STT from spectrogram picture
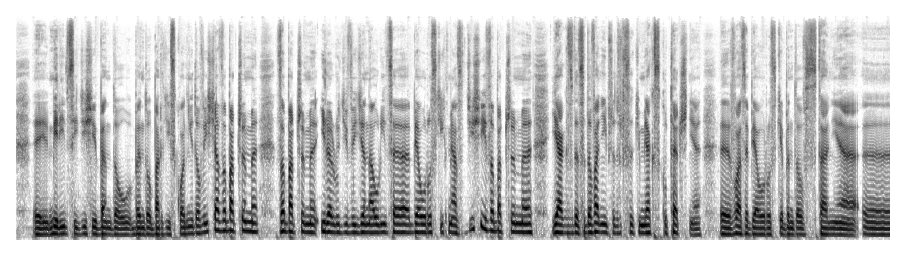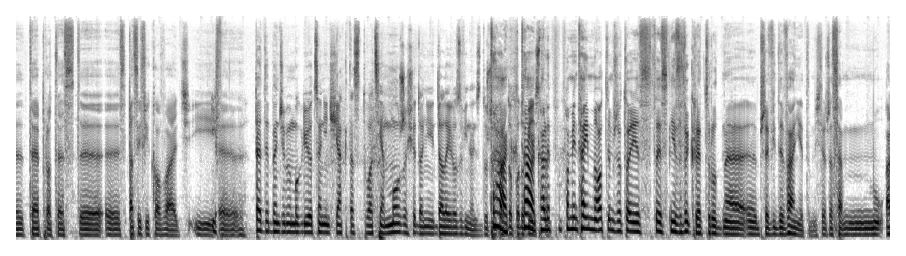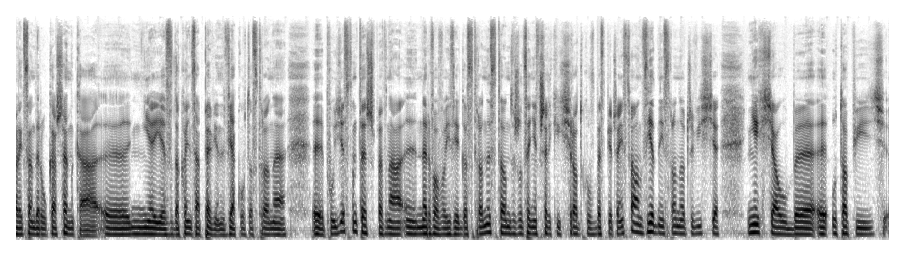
milicji, dzisiaj będą, będą bardziej skłonni do wyjścia. Zobaczymy, zobaczymy, ile ludzi wyjdzie na ulice białoruskich miast dzisiaj, zobaczymy, jak zdecydowanie zdecydowanie i przede wszystkim jak skutecznie y, władze białoruskie będą w stanie y, te protesty y, spacyfikować i... I Wtedy będziemy mogli ocenić, jak ta sytuacja może się do niej dalej rozwinąć z dużym Tak, tak, prawdopodobieństwem. ale p- pamiętajmy o tym, że to jest, to jest niezwykle trudne przewidywanie. To myślę, że sam Aleksander Łukaszenka nie jest do końca pewien, w jaką to stronę pójdzie. Stąd też pewna nerwowość z jego strony, stąd rzucenie wszelkich środków bezpieczeństwa. On z jednej strony oczywiście nie chciałby utopić e,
